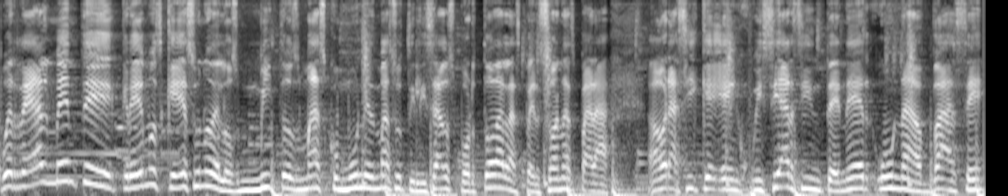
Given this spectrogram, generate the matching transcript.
Pues realmente creemos que es uno de los mitos más comunes, más utilizados por todas las personas para ahora sí que enjuiciar sin tener una base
